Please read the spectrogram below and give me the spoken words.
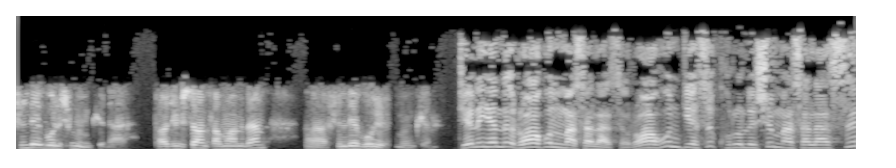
shunday bo'lishi mumkin ha? Tojikiston tomonidan e, shunday bo'lishi mumkin. Keling endi rog'un masalasi. Rog'un gesi qurilishi masalasi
